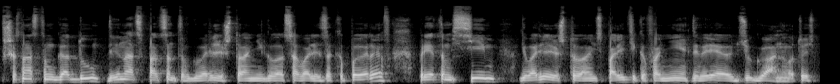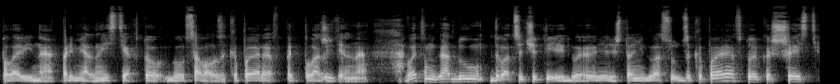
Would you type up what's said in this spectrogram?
В 2016 году 12% говорили, что они голосовали за КПРФ, при этом 7 говорили, что из политиков они доверяют Зюганову, то есть половина примерно из тех, кто голосовал за КПРФ, предположительно. В этом году 24 говорили, что они голосуют за КПРФ, только 6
